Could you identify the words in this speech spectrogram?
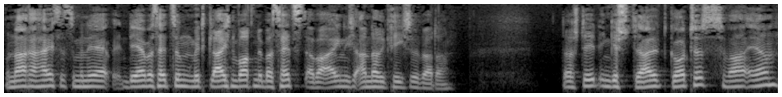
Und nachher heißt es in der Übersetzung mit gleichen Worten übersetzt, aber eigentlich andere griechische Wörter. Da steht, in Gestalt Gottes war er.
